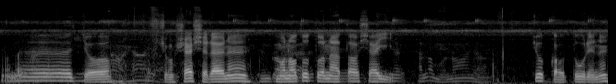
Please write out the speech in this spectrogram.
Nó cho chúng sa sẽ đây nè, mà nó tụt tuần nào tao sa gì, chưa cầu tu đấy nè.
